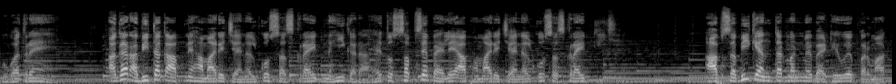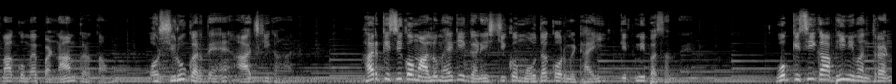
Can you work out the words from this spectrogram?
भुगत रहे हैं? अगर अभी तक आपने हमारे चैनल को सब्सक्राइब नहीं करा है तो सबसे पहले आप हमारे चैनल को सब्सक्राइब कीजिए। आप सभी के अंतर मन में बैठे हुए परमात्मा को मैं प्रणाम करता हूँ, और शुरू करते हैं आज की कहानी। हर किसी को मालूम है कि गणेश जी को मोदक और मिठाई कितनी पसंद है। वो किसी का भी निमंत्रण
